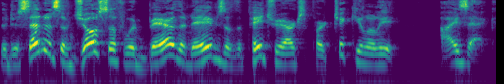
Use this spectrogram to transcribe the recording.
The descendants of Joseph would bear the names of the patriarchs, particularly Isaac.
